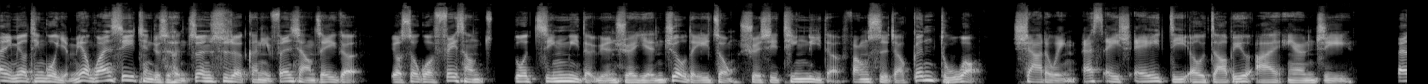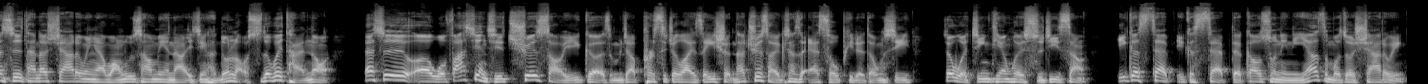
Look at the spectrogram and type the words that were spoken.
那你没有听过也没有关系，今天就是很正式的跟你分享这一个有受过非常多精密的语言学研究的一种学习听力的方式，叫跟读哦，shadowing，S H A D O W I N G。但是谈到 shadowing 啊，网络上面呢，已经很多老师都会谈哦。但是呃，我发现其实缺少一个什么叫 proceduralization，它缺少一个像是 SOP 的东西。所以我今天会实际上一个 step 一个 step 的告诉你你要怎么做 shadowing，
